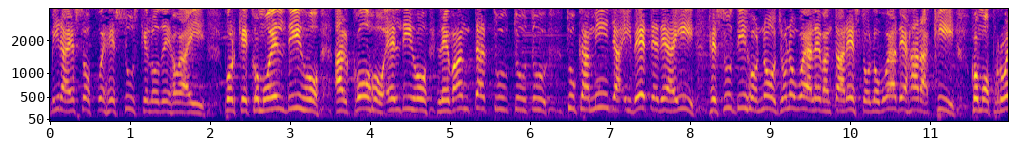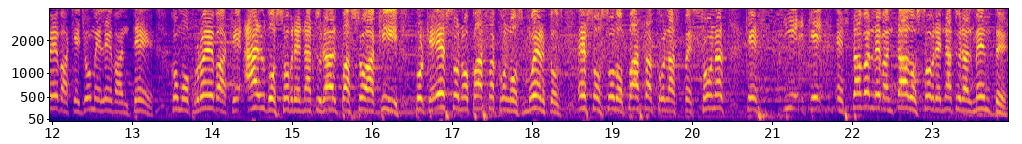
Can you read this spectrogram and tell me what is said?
Mira, eso fue Jesús que lo dejó ahí. Porque como él dijo al cojo, él dijo, levanta tu, tu, tu, tu camilla y vete de ahí. Jesús dijo, no, yo no voy a levantar esto, lo voy a dejar aquí como prueba que yo me levanté, como prueba que algo sobrenatural pasó aquí. Porque eso no pasa con los muertos, eso solo pasa con las personas que que estaban levantados sobrenaturalmente.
